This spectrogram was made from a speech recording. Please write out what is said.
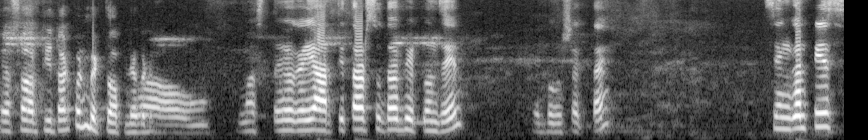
याचा आरती ताट पण भेटतो आपल्याकडे. वाव, मस्त. हे बघा, हे आरती ताट सुद्धा भेटून जाईल. हे बघू शकताय. सिंगल पीस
